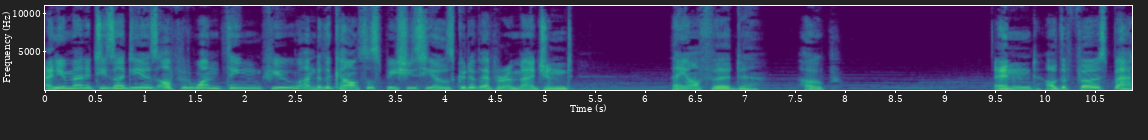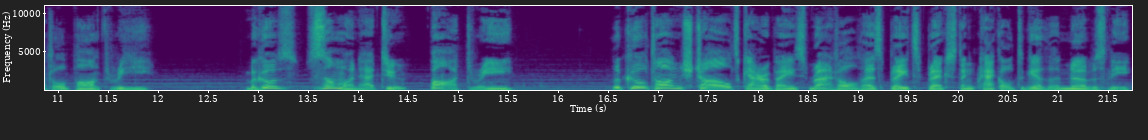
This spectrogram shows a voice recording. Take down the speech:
And humanity's ideas offered one thing few under the Council species heals could have ever imagined. They offered hope. End of the first battle, part 3. Because someone had to, part 3. The Kiltan's child's carapace rattled as plates flexed and crackled together nervously.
